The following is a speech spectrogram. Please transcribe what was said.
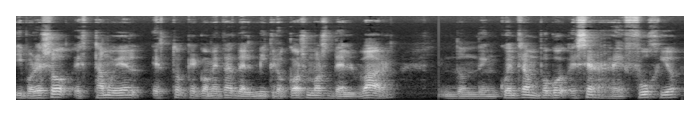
Y por eso está muy bien esto que comentas del microcosmos del bar, donde encuentra un poco ese refugio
